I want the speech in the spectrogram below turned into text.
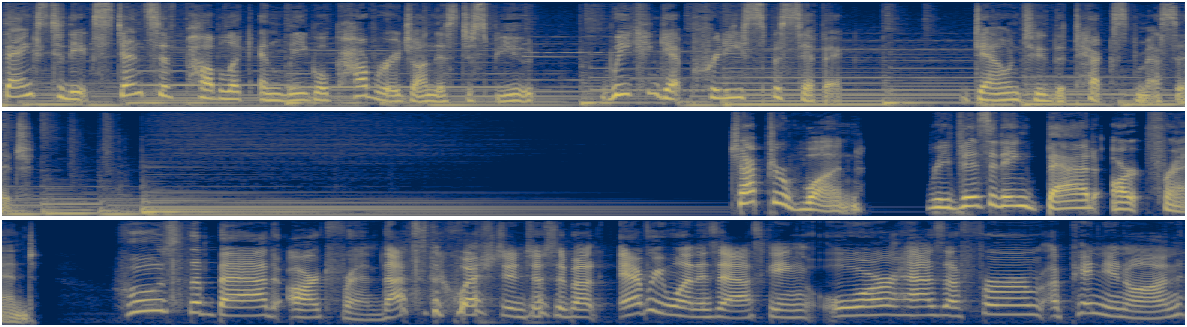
Thanks to the extensive public and legal coverage on this dispute, we can get pretty specific, down to the text message. Chapter 1 Revisiting Bad Art Friend Who's the bad art friend? That's the question just about everyone is asking or has a firm opinion on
